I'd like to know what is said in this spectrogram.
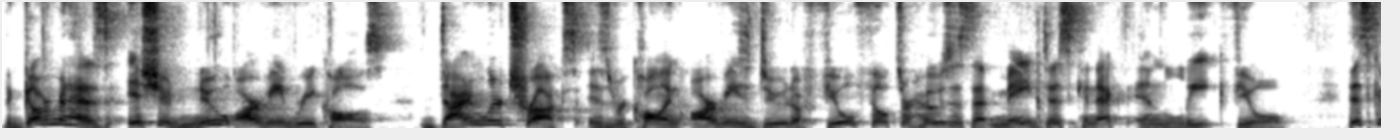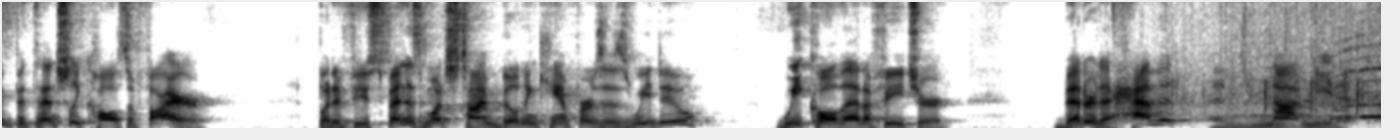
the government has issued new RV recalls. Daimler Trucks is recalling RVs due to fuel filter hoses that may disconnect and leak fuel. This could potentially cause a fire. But if you spend as much time building campfires as we do, we call that a feature. Better to have it and not need it.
